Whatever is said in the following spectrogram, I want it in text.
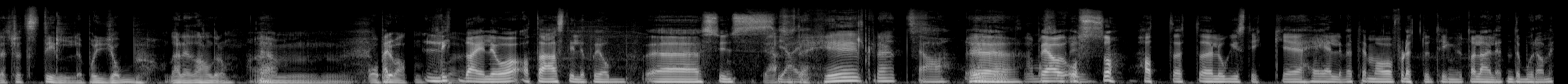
rett og slett stille på jobb. Det er det det handler om. Um, og privaten. Litt deilig òg at det er stille på jobb, uh, syns Jeg jeg. syns det er helt greit. Ja, Helt greit. eh, jeg har jo også hatt et logistikkhelvete logistikk-helvete med å flytte ting ut av leiligheten til mora mi.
